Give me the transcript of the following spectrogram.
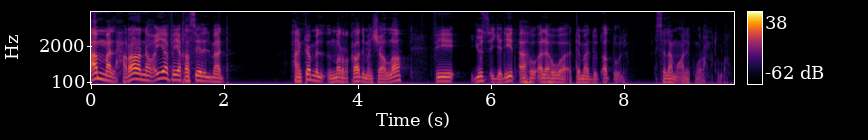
أما الحرارة النوعية فهي خاصية للمادة. هنكمل المرة القادمة إن شاء الله في جزء جديد أهو ألا هو التمدد الطولي. السلام عليكم ورحمة الله.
